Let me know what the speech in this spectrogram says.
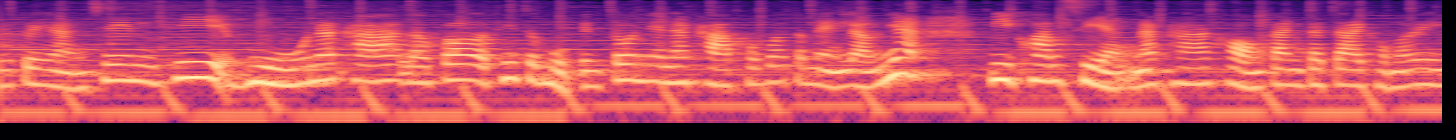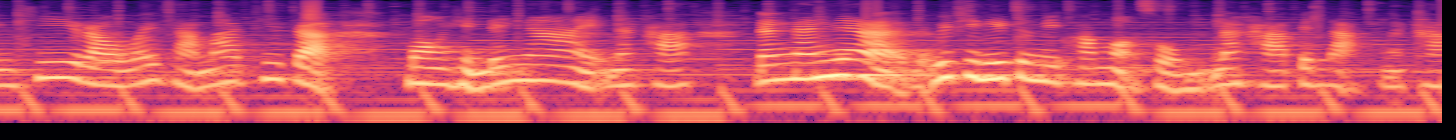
ยกตัวอย่างเช่นที่หูนะคะ แล้วก็ที่จมูกเป็นต้นเนี่ยนะคะเพราะว่าตำแหน่งเหล่าเนี้มีความเสี่ยงนะคะของการกระจายของมะเร็งที่เราไม่สามารถที่จะมองเห็นได้ง่ายนะคะ ดังนั้นเนี่ยวิธีนี้จึงมีความเหมาะสมนะคะเป็นหลักนะคะ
